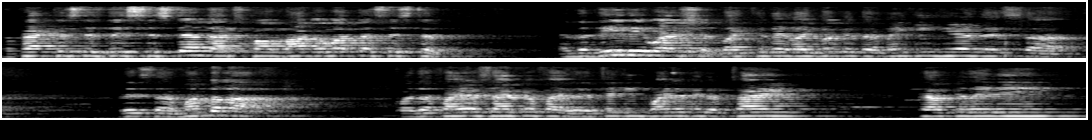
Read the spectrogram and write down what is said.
the practice is this system that's called Bhagavata system. And the deity worship, like today, like look at they're making here this uh, this uh, mandala for the fire sacrifice. They're taking quite a bit of time calculating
